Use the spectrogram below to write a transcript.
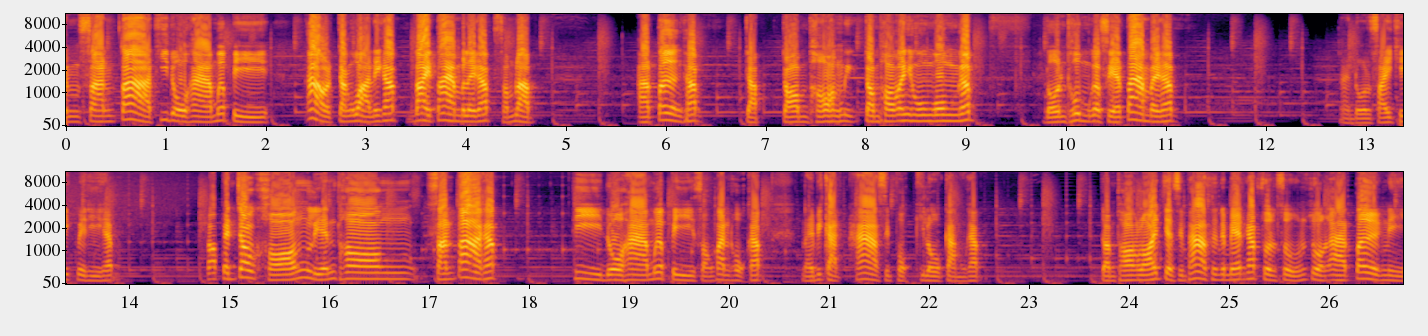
มซานต้าที่โดฮาเมื่อปีอ้าวจังหวะนี้ครับได้แต้มไปเลยครับสำหรับอาร์เติ้งครับจับจอมทองนี่จอมทองก็ยังงงครับ โดนทุ่มก็เสียแต้มไปครับโดนไซคิกไปทีครับ ก็เป็นเจ้าของเหรียญทองซานต้าครับ ที่โดฮาเมื่อปี 2006 ครับ ในพิกัด 56 กิโลกรัมครับจอมทอง 175เซนติเมตรครับ ส่วนสูงส่วนอาร์เตอร์นี่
